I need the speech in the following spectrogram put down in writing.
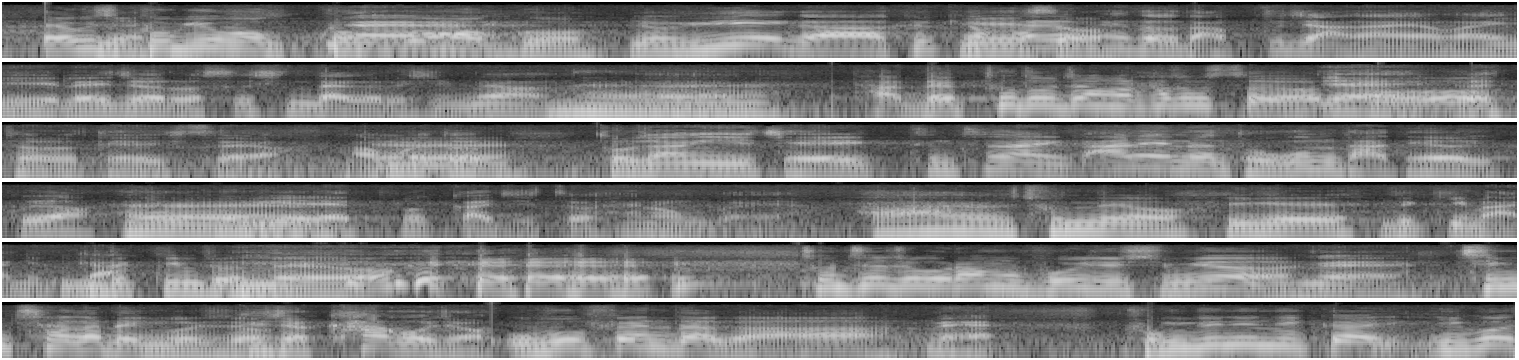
여기서 고기 먹고 고기 네. 먹고 요 위에가 그렇게 위에서. 활용해도 나쁘지 않아요. 만약에 레저로 쓰신다 그러시면. 네. 다 네트 도장을 하셨어요 예, 또 레터로 되어 있어요. 아무래도 네. 도장이 제일 튼튼하니까 안에는 도금 다 되어 있고요. 네. 위에 레터까지 또 해놓은 거예요. 아유 좋네요 이게 느낌 아니까. 느낌 좋네요 전체적으로 한번 보여주시면 네. 짐차가 된 거죠 그죠, 카고죠. 오버 펜더가 네. 봉준이니까 이거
